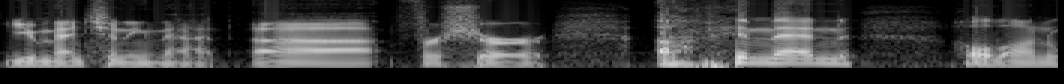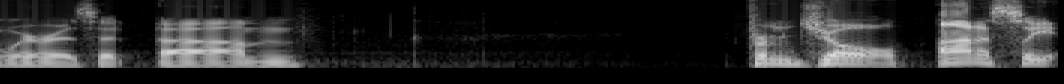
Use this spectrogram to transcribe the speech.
you mentioning that uh for sure. Um, and then hold on, where is it? Um from Joel. Honestly,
